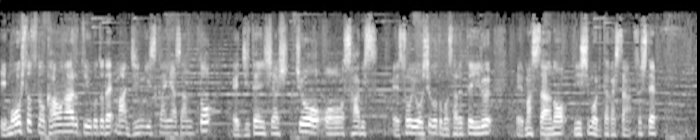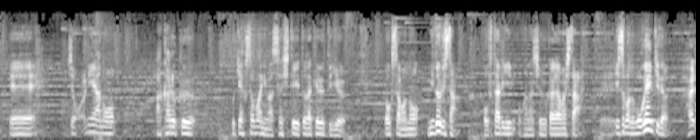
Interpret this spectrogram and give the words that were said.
えーもう一つの顔があるということで、まあ、ジンギスカン屋さんと、えー自転車出張おサービス、えーそういうお仕事もされている、えーマスターの西森隆さん。そして、えー非常にあの明るくお客様には接していただけるという奥様のみどりさん。お二人にお話を伺いました、えーいつまでもお元気ではい。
